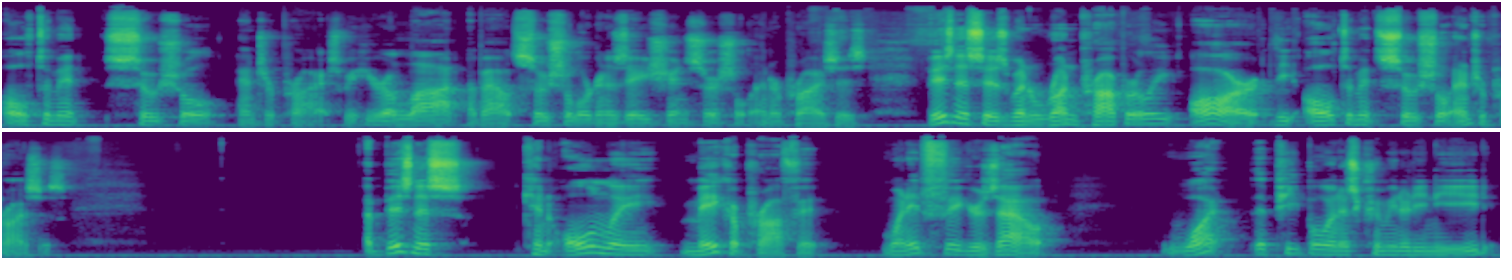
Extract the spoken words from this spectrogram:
ultimate social enterprise. We hear a lot about social organizations, social enterprises. Businesses, when run properly, are the ultimate social enterprises. A business can only make a profit when it figures out what the people in its community need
